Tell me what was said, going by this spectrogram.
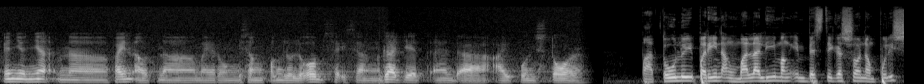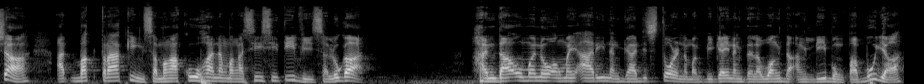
And yun nga, na find out na mayroong isang pangluloob sa isang gadget and ah, iPhone store. Patuloy pa rin ang malalimang investigasyon ng pulisya at backtracking sa mga kuha ng mga CCTV sa lugar. Handa umano ang may-ari ng gadget store na magbigay ng 200,000 pabuya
